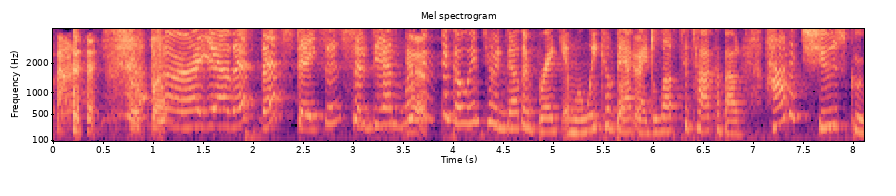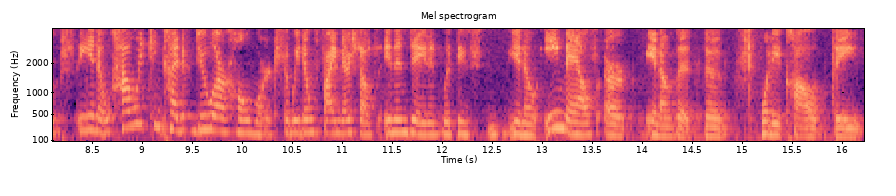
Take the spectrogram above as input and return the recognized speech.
But, All right, yeah, that that states it. So, Dan, we're yeah. going to go into another break, and when we come back, okay. I'd love to talk about how to choose groups. You know, how we can kind of do our homework so we don't find ourselves inundated with these, you know, emails or you know the the what do you call the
